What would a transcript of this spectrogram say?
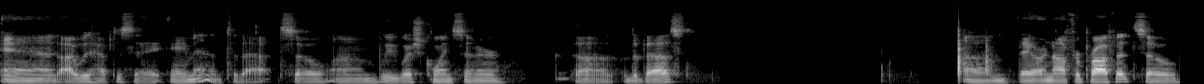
And I would have to say amen to that. So um, we wish Coin Center uh, the best. Um, they are not for profit, so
